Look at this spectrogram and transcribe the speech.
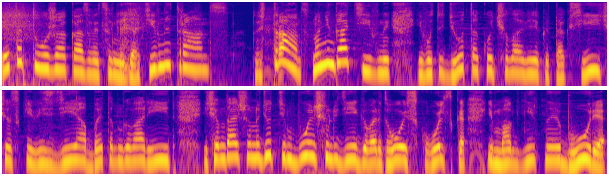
Это тоже, оказывается, негативный транс. То есть транс, но негативный. И вот идет такой человек, и токсически везде об этом говорит. И чем дальше он идет, тем больше людей говорят, ой, скользко, и магнитная буря.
